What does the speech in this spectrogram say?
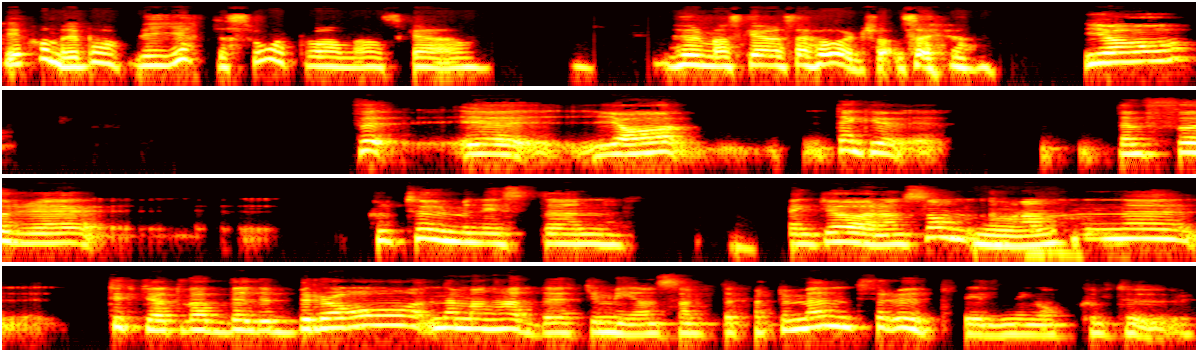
det kommer det bara bli jättesvårt vad man ska, hur man ska göra sig hörd så att säga. Ja, för eh, jag tänker den förre kulturministern Bengt Göransson, mm. han eh, tyckte att det var väldigt bra när man hade ett gemensamt departement för utbildning och kultur.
